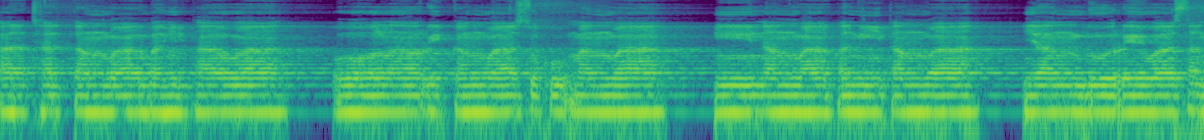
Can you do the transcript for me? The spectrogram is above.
อัจฉตังวาบหิภาวา โอลาริกังวาสุขุมังวาอีนังวาปณีตังวายังดุเรวาสัน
